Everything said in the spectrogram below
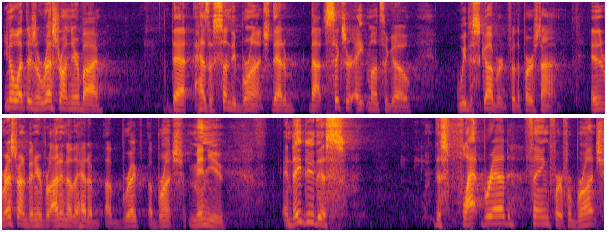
You know what? There's a restaurant nearby that has a Sunday brunch that about six or eight months ago we discovered for the first time. And the restaurant had been here for, I didn't know they had a, a, a brunch menu. And they do this, this flatbread thing for, for brunch.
